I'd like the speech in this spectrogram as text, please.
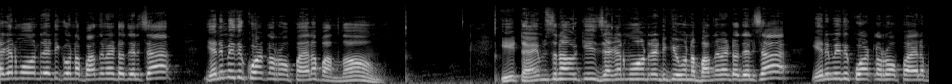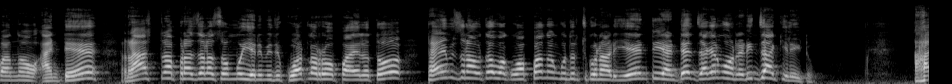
జగన్మోహన్ రెడ్డికి ఉన్న బంధం ఏంటో తెలుసా? ఎనిమిది కోట్ల రూపాయల బంధం. ఈ టైమ్స్ నవ్కి జగన్మోహన్ రెడ్డికి ఉన్న బంధం ఏంటో తెలుసా? ఎనిమిది కోట్ల రూపాయల బంధం. అంటే రాష్ట్ర ప్రజల సొమ్ము ఎనిమిది కోట్ల రూపాయలతో టైమ్స్ నవ్తో ఒక ఒప్పందం కుదుర్చుకున్నాడు. ఏంటి అంటే జగన్మోహన్ రెడ్డికి జాకీలేయటం ఆ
